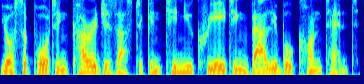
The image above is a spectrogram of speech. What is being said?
Your support encourages us to continue creating valuable content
